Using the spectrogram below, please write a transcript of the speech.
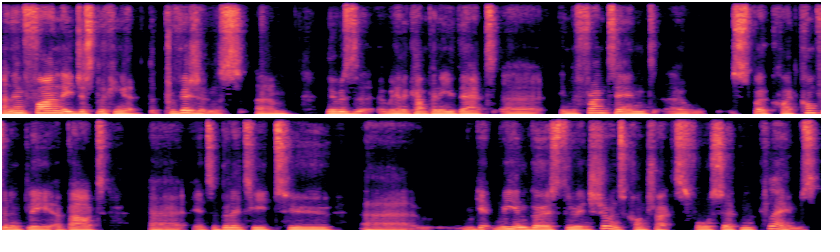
And then finally, just looking at the provisions, um, there was we had a company that uh, in the front end uh, spoke quite confidently about uh, its ability to uh, get reimbursed through insurance contracts for certain claims,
